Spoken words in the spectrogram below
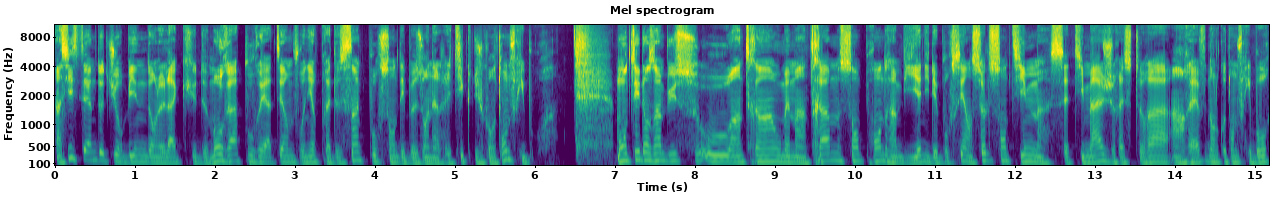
Un système de turbines dans le lac de Mora pourrait à terme fournir près de 5% des besoins énergétiques du canton de Fribourg. Monter dans un bus ou un train ou même un tram sans prendre un billet ni débourser un seul centime. Cette image restera un rêve dans le canton de Fribourg.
